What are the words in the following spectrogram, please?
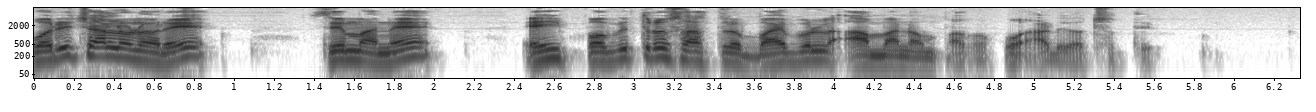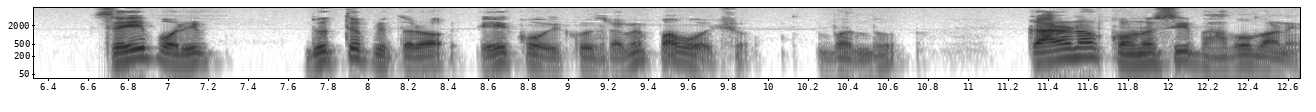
ପରିଚାଳନାରେ ସେମାନେ ଏହି ପବିତ୍ର ଶାସ୍ତ୍ର ବାଇବଲ ଆମମାନଙ୍କ ପାଖକୁ ଆଣିଅଛନ୍ତି। ସେହିପରି ଦ୍ୱିତୀୟ ପିତର ଏକ ଏକୋଇଶରେ ଆମେ ପାଉଅଛୁ। ବନ୍ଧୁ କାରଣ କୌଣସି ଭାବବାଣୀ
